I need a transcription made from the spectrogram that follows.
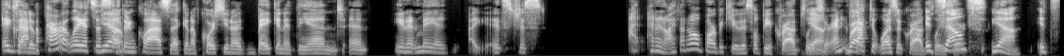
Exactly. of- Apparently, it's a Yeah. Southern classic, and of course, you know, bacon at the end, and you know, me, it's just, I, I don't know. I thought, oh, barbecue, this will be a crowd Yeah, pleaser, and in right. fact, it was a crowd It pleaser. It sounds, yeah. It's,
